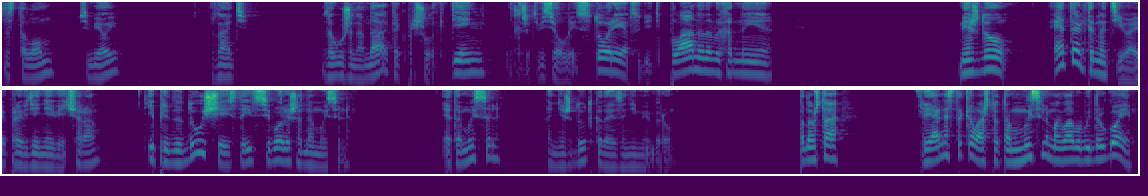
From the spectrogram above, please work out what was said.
за столом с семьей, узнать за ужином, да, как прошел их день, услышать веселые истории, обсудить планы на выходные. Между этой альтернативой проведения вечера и предыдущей стоит всего лишь одна мысль. Эта мысль они ждут, когда я за ними уберу. Потому что реальность такова, что эта мысль могла бы быть другой.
